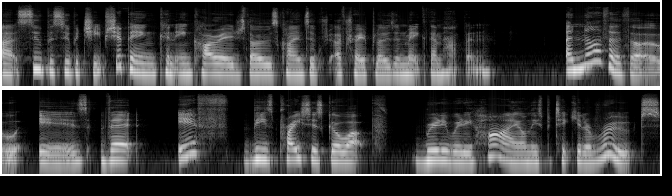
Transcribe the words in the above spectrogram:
uh, super, super cheap shipping can encourage those kinds of, of trade flows and make them happen. Another, though, is that if these prices go up really, really high on these particular routes,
